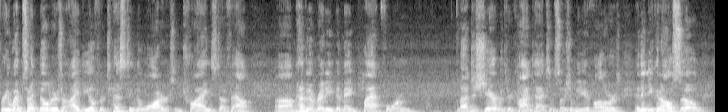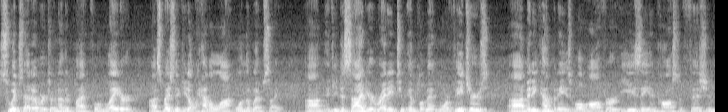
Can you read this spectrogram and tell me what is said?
free website builders are ideal for testing the waters and trying stuff out um, having a ready to made platform uh, to share with your contacts and social media followers. And then you can also switch that over to another platform later uh, especially if you don't have a lot on the website. Um, if you decide you're ready to implement more features uh, many companies will offer easy and cost efficient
